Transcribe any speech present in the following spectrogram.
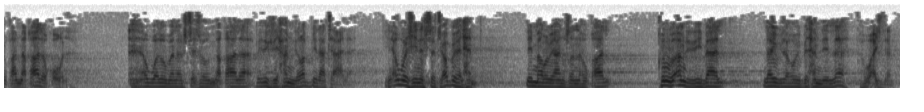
يقال مقال وقول. أول ما نفتتح المقال بذكر حمد ربنا تعالى. يعني أول شيء نفتتح به الحمد. لما روي عنه أنه قال كل أمر ذي بال لا يبدأ بالحمد لله فهو أجدم.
